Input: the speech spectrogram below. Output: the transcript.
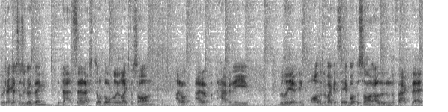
which I guess is a good thing. With that said, I still don't really like the song. I don't I don't have any really anything positive I could say about the song other than the fact that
